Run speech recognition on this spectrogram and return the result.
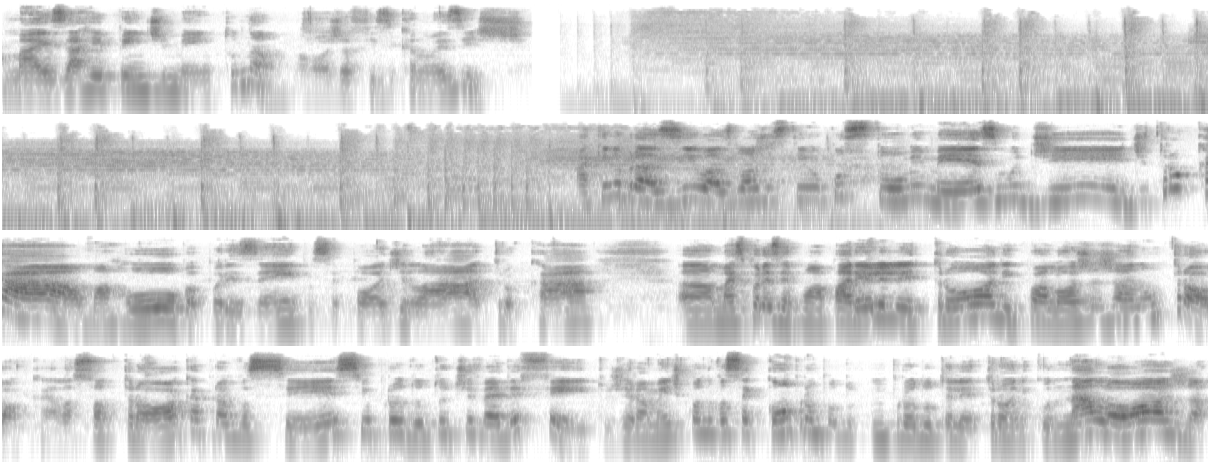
Mas arrependimento não, na loja física não existe. Aqui no Brasil, as lojas têm o costume mesmo de, de trocar uma roupa, por exemplo. Você pode ir lá trocar. Uh, mas, por exemplo, um aparelho eletrônico, a loja já não troca. Ela só troca para você se o produto tiver defeito. Geralmente, quando você compra um, um produto eletrônico na loja,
